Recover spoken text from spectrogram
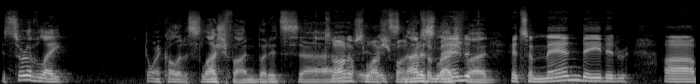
it's sort of like I don't want to call it a slush fund, but it's uh, It's not a slush it's fund. not it's a slush manda- fund. It's a mandated uh,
